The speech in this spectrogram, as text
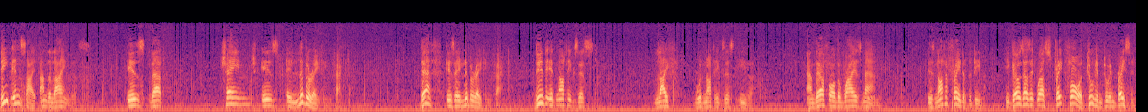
deep insight underlying this is that change is a liberating factor. Death is a liberating factor. Did it not exist, life would not exist either. And therefore the wise man is not afraid of the demon. He goes, as it were, straight forward to him to embrace him.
